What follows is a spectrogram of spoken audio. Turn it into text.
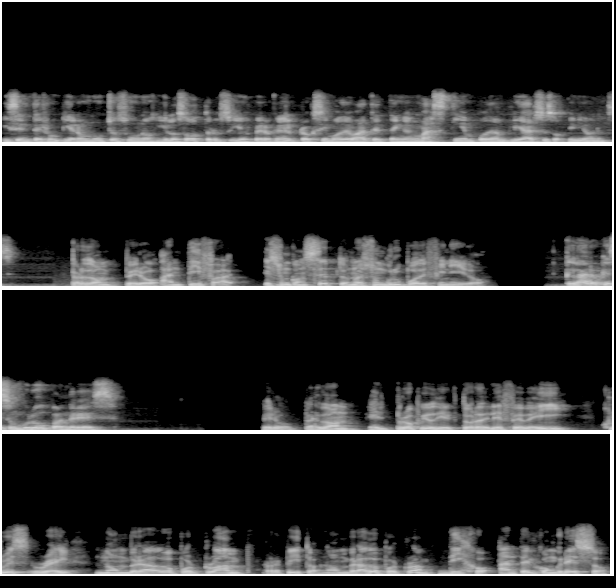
y se interrumpieron muchos unos y los otros. Y yo espero que en el próximo debate tengan más tiempo de ampliar sus opiniones. Perdón, pero Antifa es un concepto, no es un grupo definido. Claro que es un grupo, Andrés. Pero, perdón, el propio director del FBI, Chris Wray, nombrado por Trump, repito, nombrado por Trump, dijo ante el Congreso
